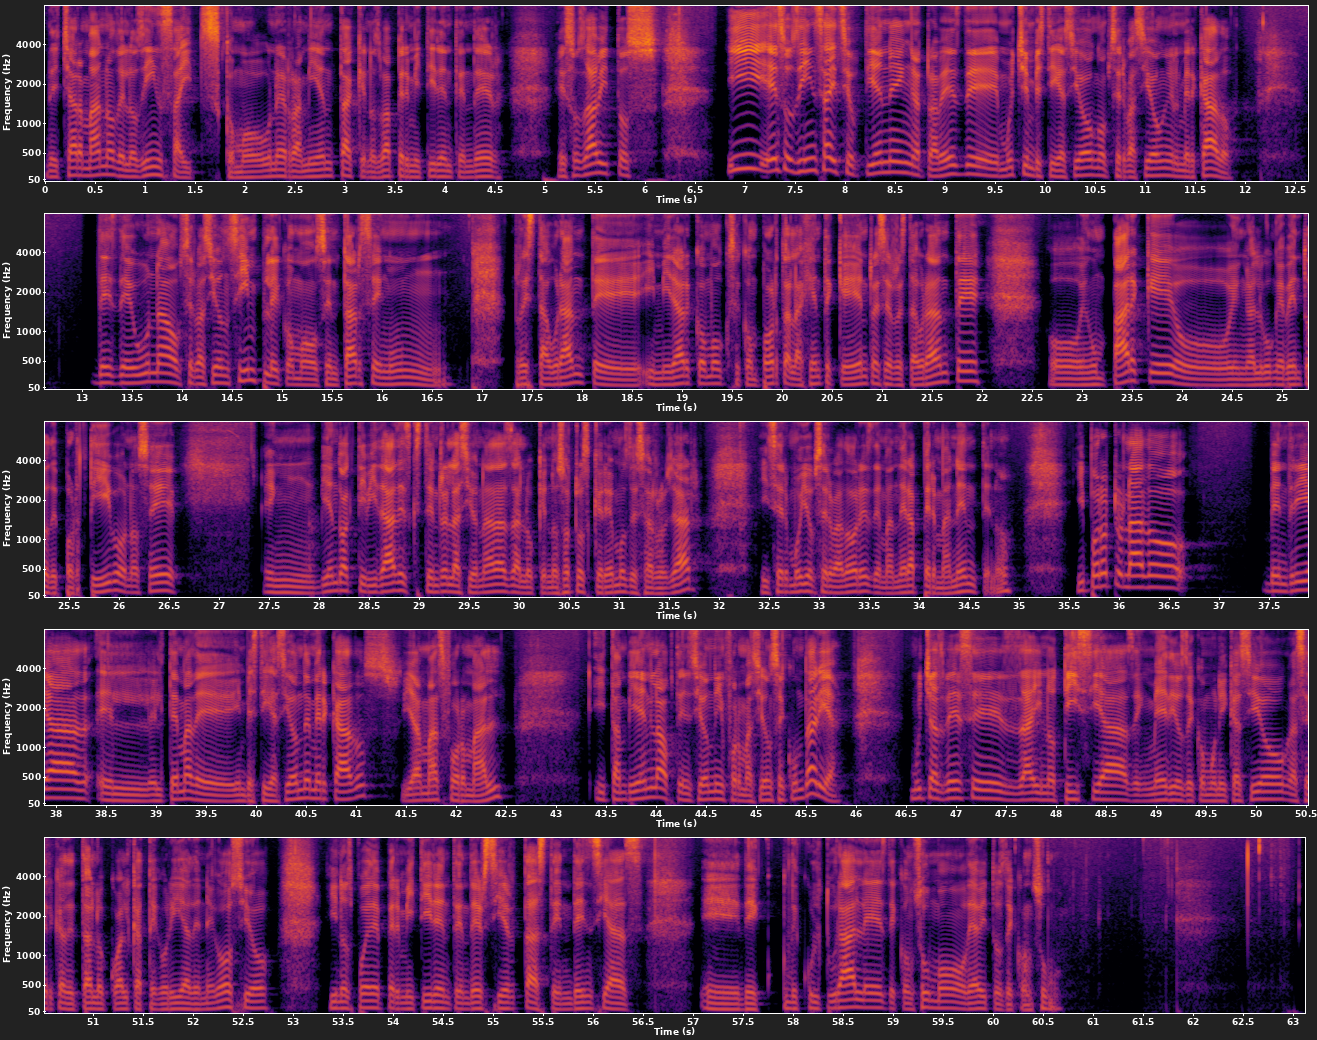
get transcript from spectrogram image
de echar mano de los insights como una herramienta que nos va a permitir entender esos hábitos. Y esos insights se obtienen a través de mucha investigación, observación en el mercado. Desde una observación simple como sentarse en un restaurante y mirar cómo se comporta la gente que entra a ese restaurante, o en un parque, o en algún evento deportivo, no sé, en viendo actividades que estén relacionadas a lo que nosotros queremos desarrollar y ser muy observadores de manera permanente, ¿no? Y por otro lado, vendría el, el tema de investigación de mercados, ya más formal, y también la obtención de información secundaria. Muchas veces hay noticias en medios de comunicación acerca de tal o cual categoría de negocio y nos puede permitir entender ciertas tendencias eh, de, culturales, de consumo o de hábitos de consumo.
